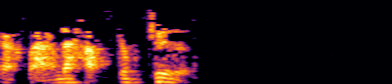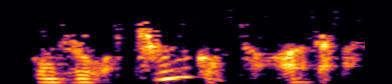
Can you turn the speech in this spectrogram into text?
Các bạn đã học trong trường con rùa thắng con thỏ các bạn.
